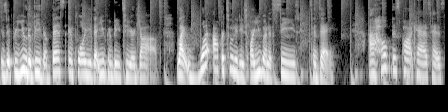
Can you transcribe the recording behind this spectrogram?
is it for you to be the best employee that you can be to your job? Like, what opportunities are you going to seize today? I hope this podcast has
